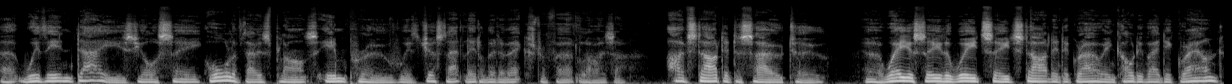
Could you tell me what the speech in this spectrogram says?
Uh, within days, you'll see all of those plants improve with just that little bit of extra fertiliser. I've started to sow too. Uh, where you see the weed seed starting to grow in cultivated ground,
